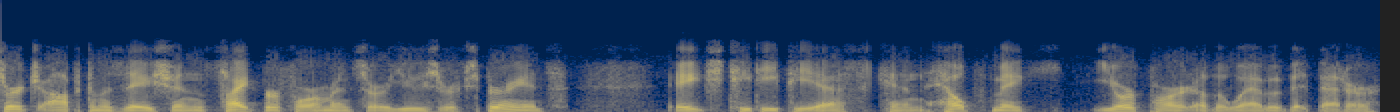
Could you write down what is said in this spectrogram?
search optimization, site performance, or user experience, HTTPS can help make your part of the web a bit better.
